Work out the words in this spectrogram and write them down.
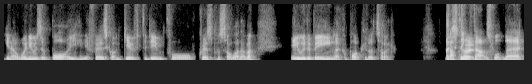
you know, when he was a boy and he first got gifted him for Christmas or whatever, it would have been like a popular toy. I I, think that's what they're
